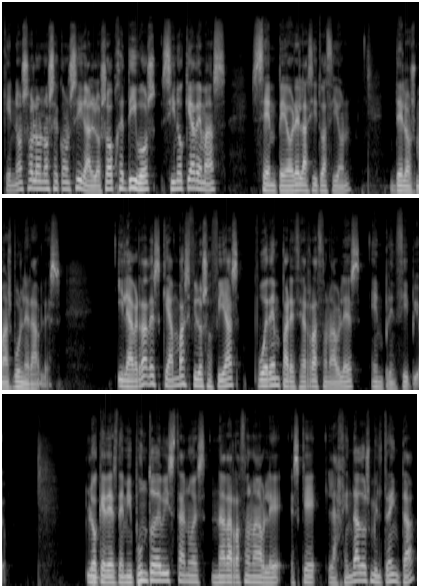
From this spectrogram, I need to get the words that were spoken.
que no solo no se consigan los objetivos, sino que además se empeore la situación de los más vulnerables. Y la verdad es que ambas filosofías pueden parecer razonables en principio. Lo que desde mi punto de vista no es nada razonable es que la Agenda 2030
